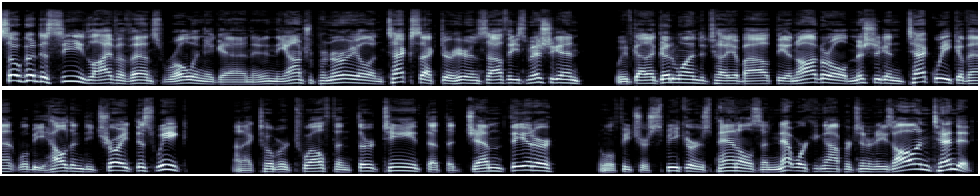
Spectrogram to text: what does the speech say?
So good to see live events rolling again. And in the entrepreneurial and tech sector here in Southeast Michigan, we've got a good one to tell you about. The inaugural Michigan Tech Week event will be held in Detroit this week on October 12th and 13th at the Gem Theater and will feature speakers, panels, and networking opportunities, all intended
